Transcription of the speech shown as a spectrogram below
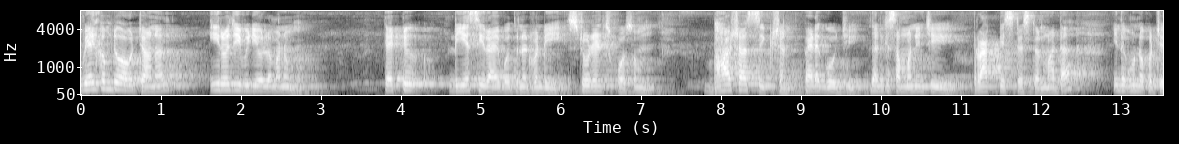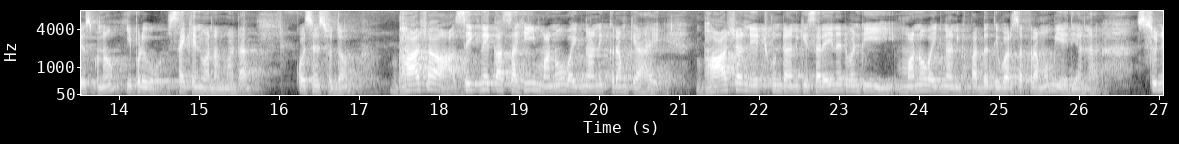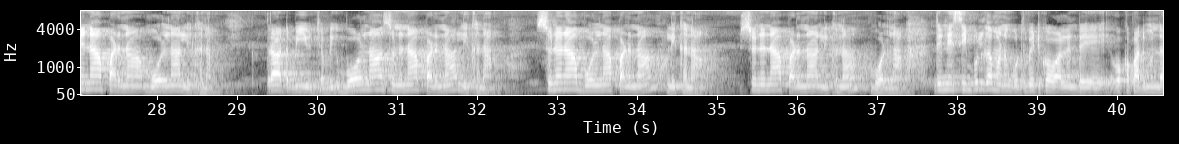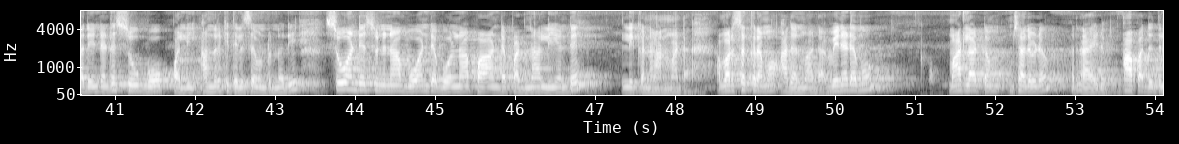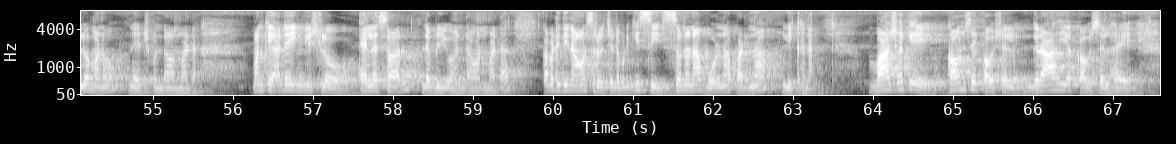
Welcome to our channel ఈరోజు ఈ వీడియోలో మనం టెట్ డిఎస్సి రాయబోతున్నటువంటి స్టూడెంట్స్ కోసం భాషా శిక్షణ్ పెడగోజీ దానికి సంబంధించి ప్రాక్టీస్ టెస్ట్ అనమాట ఇంతకుముందు ఒకటి చేసుకున్నాం ఇప్పుడు సెకండ్ వన్ అనమాట క్వశ్చన్స్ చూద్దాం. భాష సీఖనే కా సహీ మనోవైజ్ఞానిక్ క్రమ్ క్యా హై? భాష నేర్చుకోవడానికి సరైనటువంటి మనోవైజ్ఞానిక పద్ధతి వరుస క్రమం ఏది అన్నారు. సునినా పడనా బోల్నా లిఖనా. తర్వాత బి వచ్చేప్పటికి బోల్నా సుననా పడనా లిఖనా సుననా బోల్నా పడనా లిఖనా సుననా పడనా లిఖనా బోల్నా దీన్ని సింపుల్గా మనం గుర్తుపెట్టుకోవాలంటే ఒక పదం ఉంది. అదేంటంటే సు బో పల్లి అందరికీ తెలిసే ఉంటుంది అది సు అంటే సుననా బో అంటే బోల్నా పా అంటే పడనా లి అంటే లిఖనా అనమాట వరుస క్రమం అదనమాట వినడము మాట్లాడటం చదవడం రాయడం ఆ పద్ధతిలో మనం నేర్చుకుంటాం అనమాట మనకి అదే ఇంగ్లీష్లో ఎల్ఎస్ఆర్ డబ్ల్యూ అంటాం అనమాట కాబట్టి దీని ఆన్సర్ వచ్చేటప్పటికి సి సుననా బోల్నా పడనా లిఖన. భాషకే కౌన్ సే కౌశల్ గ్రాహ్య కౌశల్ హై.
